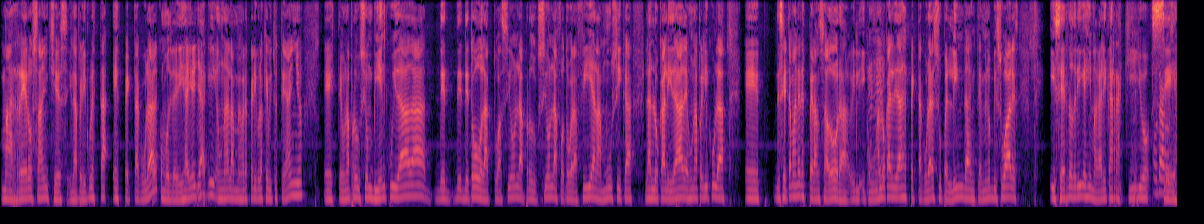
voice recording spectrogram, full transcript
Marrero Sánchez. Y la película está espectacular. Como le dije ayer, Jackie, es una de las mejores películas que he visto este año. Este, una producción bien cuidada de, de- de todo, la actuación, la producción, la fotografía, la música, las localidades. Una película eh, de cierta manera esperanzadora y, y con unas localidades espectaculares, súper lindas en términos visuales. Y Ser Rodríguez y Magali Carrasquillo se,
